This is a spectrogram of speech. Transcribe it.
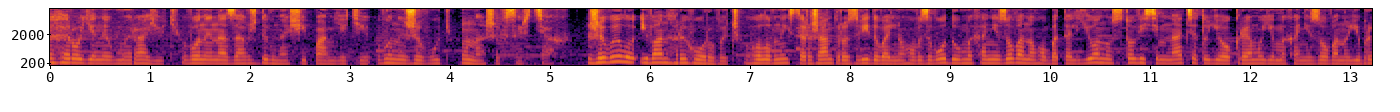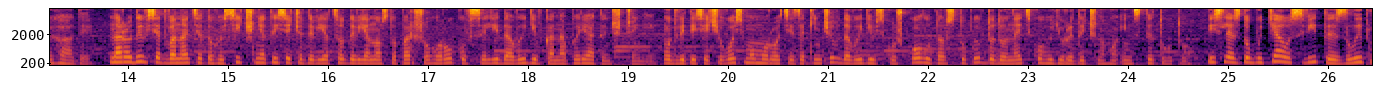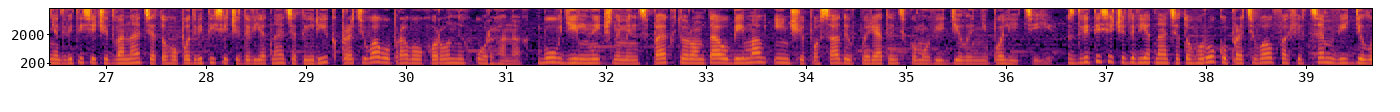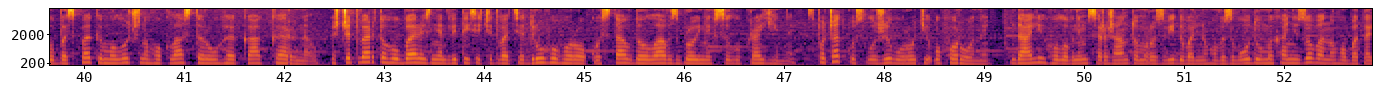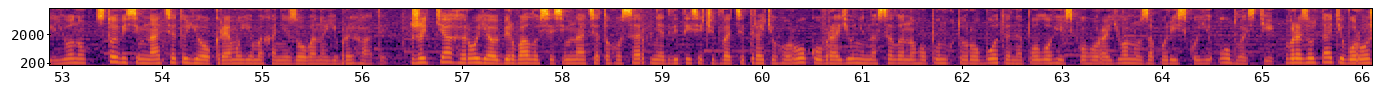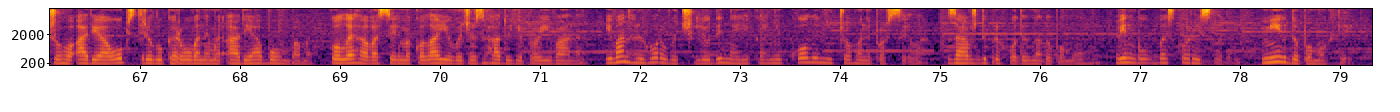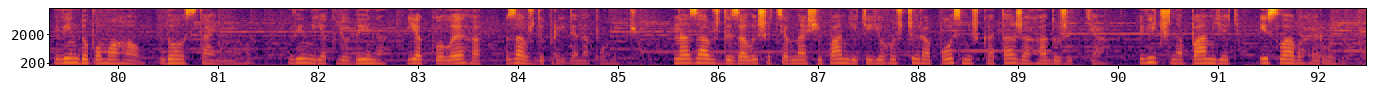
Герої не вмирають, вони назавжди в нашій пам'яті, вони живуть у наших серцях. Живило Іван Григорович, головний сержант розвідувального взводу механізованого батальйону 118-ї окремої механізованої бригади. Народився 12 січня 1991 року в селі Давидівка на Пирятинщині. У 2008 році закінчив Давидівську школу та вступив до Донецького юридичного інституту. Після здобуття освіти з липня 2012 по 2019 рік працював у правоохоронних органах, був дільничним інспектором та обіймав інші посади в Пирятинському відділенні поліції. З 2019 року працював фахівцем відділу безпеки молочного кластеру ГК Кернел. З 4 березня 2022 року став до лав Збройних сил України. Спочатку служив у роті охорони, далі головним сержантом розвідувального взводу механізованого батальйону 118-ї окремої механізованої бригади. Життя героя обірвалося 17 серпня 2023 року в районі населеного пункту Роботине Пологівського району Запорізької області в результаті ворожого авіаобстрілу керованими авіабомбами. Колега Василь Миколайович згадує про Івана. Іван Григорович людина, яка ніколи нічого не просила, завжди приходив на допомогу. Він був безкорисливим, міг допомогти. Він допомагав до останнього. Він, як людина, як колега, завжди прийде на поміч. Назавжди залишиться в нашій пам'яті його щира посмішка та жага до життя. Вічна пам'ять і слава герою.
